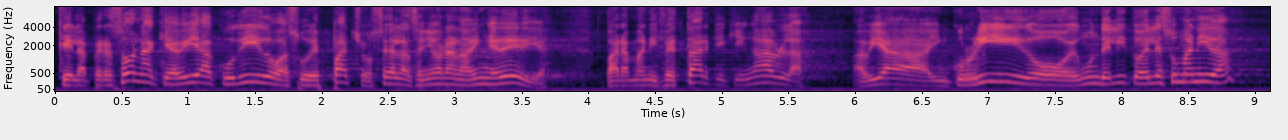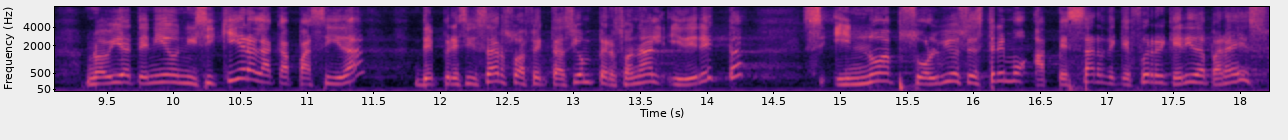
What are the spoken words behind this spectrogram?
que la persona que había acudido a su despacho, o sea, la señora Nadine Heredia, para manifestar que quien habla había incurrido en un delito de lesa humanidad, no había tenido ni siquiera la capacidad de precisar su afectación personal y directa y no absolvió ese extremo a pesar de que fue requerida para eso.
